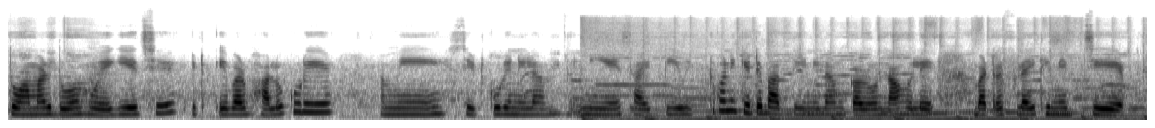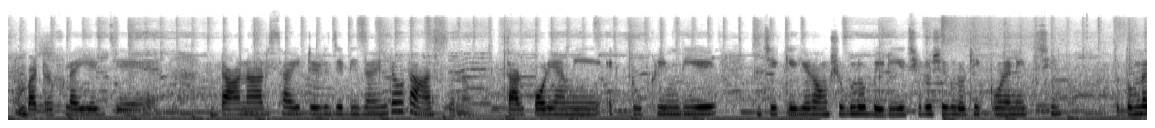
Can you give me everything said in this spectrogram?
তো আমার দোয়া হয়ে গিয়েছে। এটা এবার ভালো করে আমি সেট করে নিলাম, নিয়ে সাইড দিয়ে একটুখানি কেটে বাদ দিয়ে নিলাম, কারণ না হলে বাটারফ্লাই থিমের যে, বাটারফ্লাইয়ের যে ডানার সাইডের যে ডিজাইনটা, ওটা আসবে না। তারপরে আমি একটু ক্রিম দিয়ে যে কেকের অংশগুলো বেরিয়েছিল, সেগুলো ঠিক করে নিচ্ছি। তো তোমরা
